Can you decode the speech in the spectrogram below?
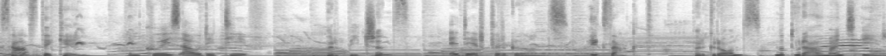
Sans Saanstekei. Een quiz auditief. Per pitchens. Ed er per grons. Exakt. Per grons, natural meins er.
